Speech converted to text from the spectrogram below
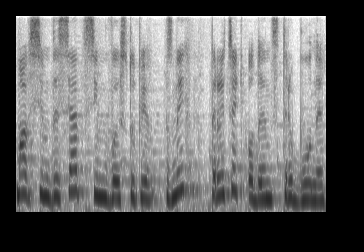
мав 77 виступів. З них 31 з трибуни.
